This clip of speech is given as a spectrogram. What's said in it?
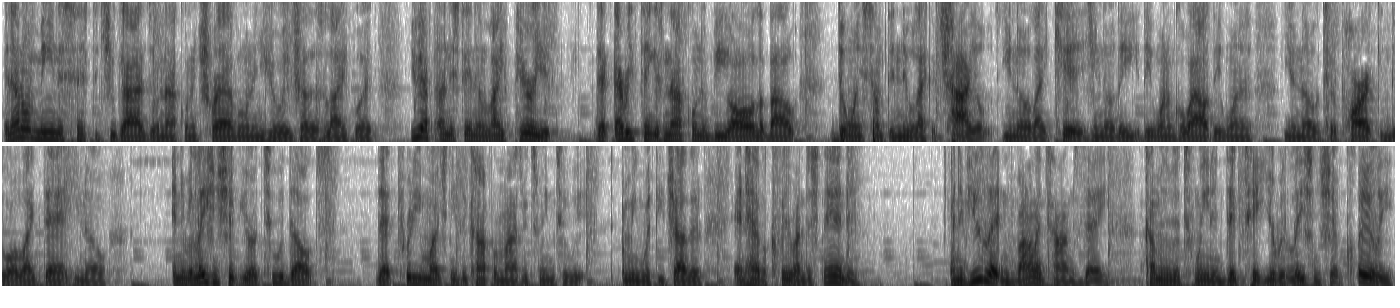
And I don't mean the sense that you guys are not going to travel and enjoy each other's life, but you have to understand in life, period, that everything is not going to be all about doing something new like a child. You know, like kids, you know, they, they want to go out, they want to, you know, to the park and do all like that. You know, in a relationship, you're two adults that pretty much need to compromise between two, I mean, with each other and have a clear understanding. And if you let in Valentine's Day, come in between and dictate your relationship, clearly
